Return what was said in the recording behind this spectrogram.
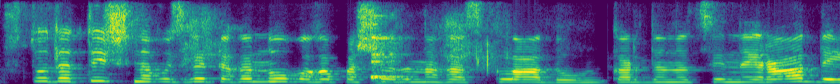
Што датычна вось гэтага новага пашыранага складу каардынацыйнай рады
